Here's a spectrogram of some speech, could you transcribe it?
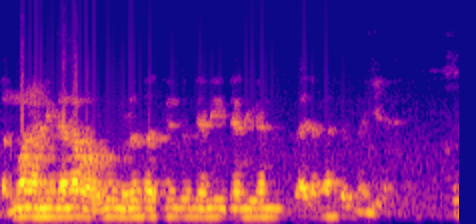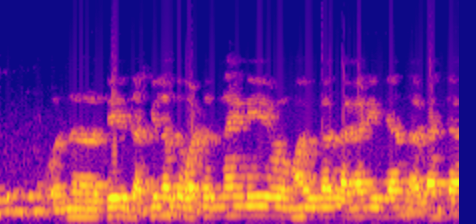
सन्मान आणि त्यांना वागणूक मिळत असेल तर त्यांनी त्या ठिकाणी जायला हरकत नाहीये. पण ते जातीला तर वाटत नाही आणि महाविकास आघाडी त्या जागाच्या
